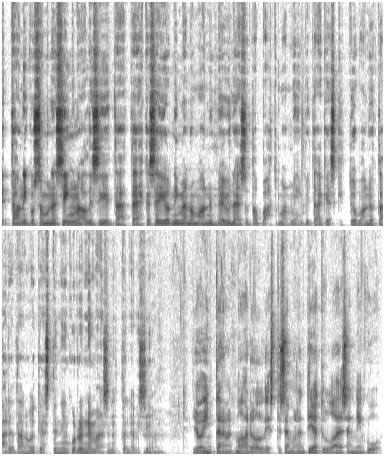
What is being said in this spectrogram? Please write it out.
että on niinku semmoinen signaali siitä, että ehkä se ei ole nimenomaan nyt ne yleisötapahtumat, mihin pitää keskittyä, vaan nyt lähdetään oikeasti niinku rynnimään sinne televisioon. Mm. Joo, internet mahdollisti semmoisen tietynlaisen niin kuin,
